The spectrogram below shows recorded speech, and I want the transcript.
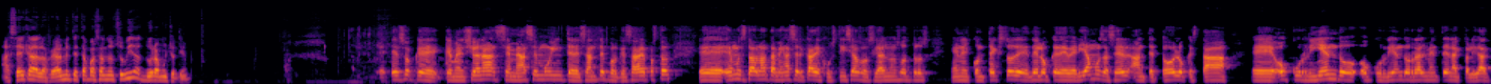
acerca de lo que realmente está pasando en su vida, dura mucho tiempo. E, eso que, menciona se me hace muy interesante porque, ¿sabe, pastor? Eh, hemos estado hablando también acerca de justicia social nosotros en el contexto de, de lo que deberíamos hacer ante todo lo que está eh, ocurriendo, ocurriendo realmente en la actualidad.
